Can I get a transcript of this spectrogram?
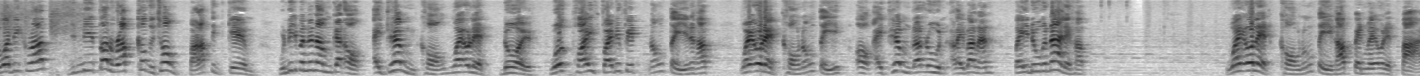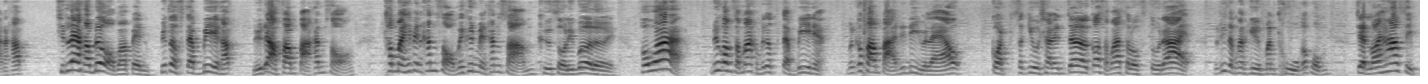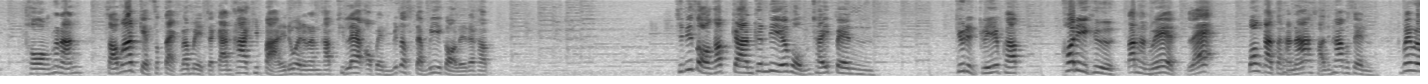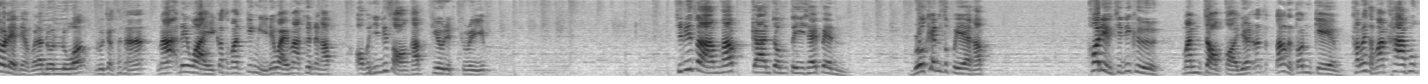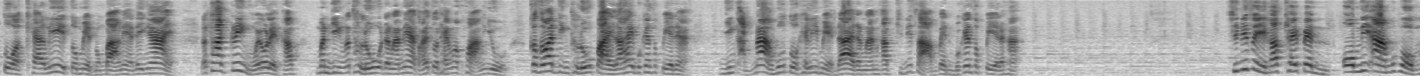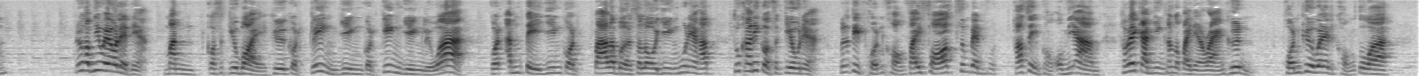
สวัสดีครับ ยินดีต้อนรับเข้าสู่ช่องปารับติดเกม วันนี้จะมาแนะนำการออกไอเทมของ Violet โดย Workpoint Fighting Fit น้องตีนะครับ Violet ของน้องตีออกไอเทมและรูนอะไรบ้างนั้น ไปดูกันได้เลยครับ Violet ของน้องตีครับ เป็น Violet ป่านะครับ ชิ้นแรกครับเลือกออกมาเป็น Mr. Stabby ครับหรือดาบฟาร์มป่าขั้น 2ทำไมให้เป็นขั้น 2 ไม่ขึ้นเป็นขั้น 3 คือ Soliver เลย เพราะว่าด้วยความสามารถของ Mr. Stabby เนี่ยมันก็ฟาร์มป่าได้ดีอยู่แล้ว กดสกิล Challenger ก็สามารถสโลว์สตูได้ และที่สำคัญคือมันถูกครับผม 750 ทองเท่านั้น สามารถเก็บสแต็กดาเมจจากการฆ่าคิปป่าได้ด้วยดังนั้นครับ ชิ้นแรกเอาเป็น Mr. Stabby ก่อนเลยนะครับ ชิ้นที่ 2 ครับการเคลื่อนที่ครับผมใช้เป็น Gilded Grief ครับ ข้อดีคือต้านทานเวท และป้องกันสถานะ 35%ทำให้เวลเลตเนี่ยเวลาโดนล้วงหลุดจากสถานะได้ไวก็สามารถกิ้งหนีได้ไวมากขึ้นนะครับ ออกเป็นชิ้นที่ 2 ครับ Gilded Grief ชิ้นที่ 3 ครับ การโจมตีใช้เป็น Broken Spear ครับ ข้อดีของชิ้นนี้คือ มันจอกก่อเยอะตั้งแต่ต้นเกมทำให้สามารถฆ่าพวกตัวแครี่ตัวเมดบางๆเนี่ยได้ง่าย แล้วถ้ากลิ้งของไวโอเลตครับ มันยิงแล้วทะลุ ดังนั้นเนี่ยต่อให้ตัวแทงมาขวางอยู่ ก็สามารถยิงทะลุไปแล้วให้โบเกนสเปียร์เนี่ยยิงอัดหน้าของพวกตัวแครี่เมดได้ดังนั้นครับ ชิ้นที่ 3 เป็นโบเกนสเปียร์นะฮะชิ้นที่ 4 ครับใช้เป็นโอมนิอาร์มครับผม ด้วยความที่ไวโอเลตเนี่ย มันกดสกิลบ่อย คือกดกลิ้งยิง กดกลิ้งยิง หรือว่ากดอันติยิง กดปาระเบิดสโลยิงพวกนี้ครับ ทุกครั้งที่กดสกิลเนี่ย มันจะติดผลของไฟฟอสซึ่งเป็นพาสซีฟของโอมนิอาร์มทำให้การยิงครั้งต่อไปเนี่ยแรงขึ้น ผลคือไวโอเลตของตัว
